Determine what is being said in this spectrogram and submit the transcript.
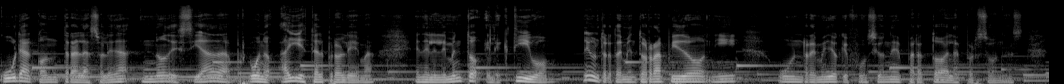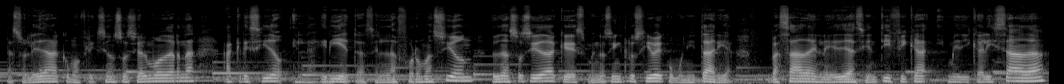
cura contra la soledad no deseada? Porque bueno, ahí está el problema, en el elemento electivo. No hay un tratamiento rápido ni un remedio que funcione para todas las personas. La soledad como aflicción social moderna ha crecido en las grietas, en la formación de una sociedad que es menos inclusiva y comunitaria, basada en la idea científica y medicalizada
